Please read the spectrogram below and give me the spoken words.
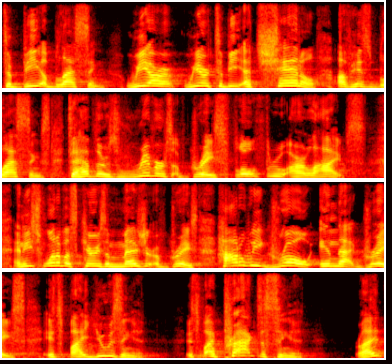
to be a blessing. We are, we are to be a channel of His blessings, to have those rivers of grace flow through our lives. And each one of us carries a measure of grace. How do we grow in that grace? It's by using it, it's by practicing it, right?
